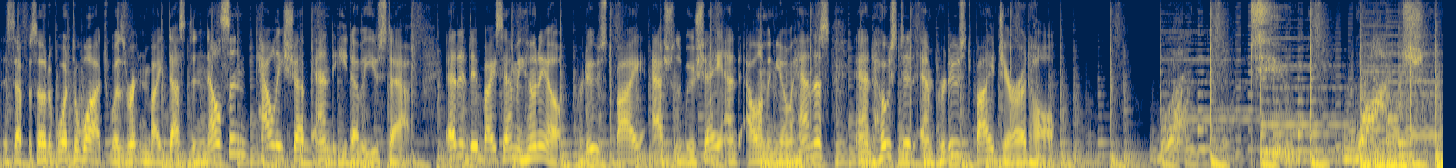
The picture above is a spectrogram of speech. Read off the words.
This episode of What to Watch was written by Dustin Nelson, Callie Shep, and EW staff. Edited by Samee Junio. Produced by Ashley Boucher and Alamin Yohannes. And hosted and produced by Gerrad Hall. What to watch?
